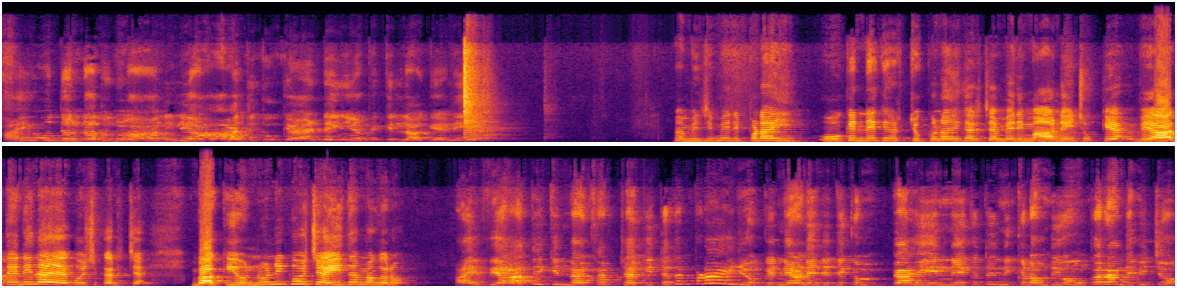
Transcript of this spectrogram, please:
ਹਾਏ ਉਹ ਦੰਦਾ ਤੂੰ ਨਾਂ ਨਹੀਂ ਲਿਆ ਅੱਜ ਤੂੰ ਕਹਿਣ ਡਈ ਆ ਵੀ ਕਿੱਲਾ ਗਹਿਣੇ ਆ। ਮੰਮੀ ਜੀ ਮੇਰੀ ਪੜ੍ਹਾਈ ਉਹ ਕਿੰਨੇ ਘਰ ਚੁੱਕਣਾ ਹੀ ਖਰਚਾ ਮੇਰੀ ਮਾਂ ਨੇ ਹੀ ਚੁੱਕਿਆ ਵਿਆਹ ਤੇ ਨਹੀਂ ਲਾਇਆ ਕੁਝ ਖਰਚਾ ਬਾਕੀ ਉਹਨੂੰ ਨਹੀਂ ਕੋਈ ਚਾਹੀਦਾ ਮਗਰੋਂ। ਹਾਏ ਵਿਆਹ ਤੇ ਕਿੰਨਾ ਖਰਚਾ ਕੀਤਾ ਤੇ ਪੜ੍ਹਾਈ ਜੋਗੇ ਨਿਆਣੇ ਦੇ ਤੇ ਕਮ- ਪੈਸੇ ਇੰਨੇ ਕੁ ਤੇ ਨਿਕਲ ਆਉਂਦੇ ਉਹ ਘਰਾਂ ਦੇ ਵਿੱਚੋਂ।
